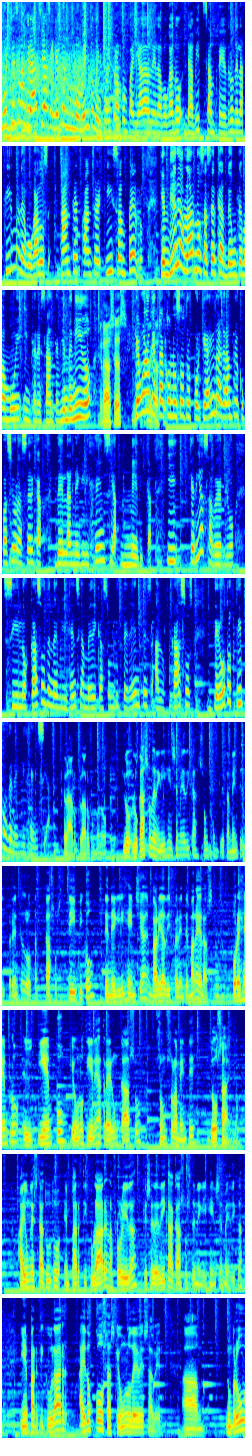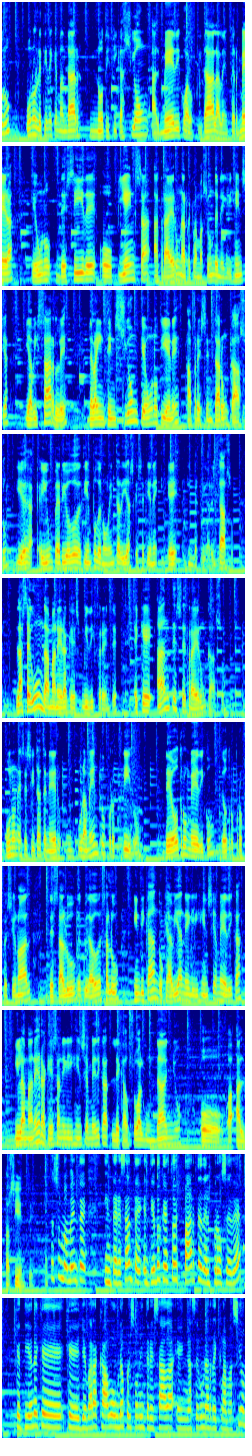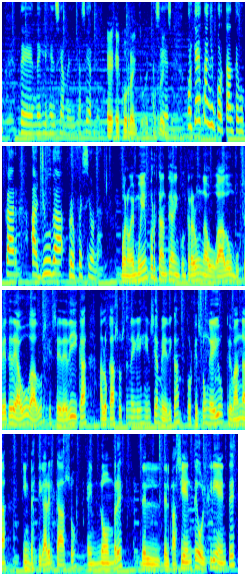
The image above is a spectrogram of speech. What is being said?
Muchísimas gracias. En este momento me encuentro acompañada del abogado David San Pedro de la firma de abogados Panther, Panther y San Pedro, quien viene a hablarnos acerca de un tema muy interesante. Bienvenido. Gracias. Qué bueno que está con nosotros porque hay una gran preocupación acerca de la negligencia médica. Y quería saber yo si los casos de negligencia médica son diferentes a los casos de otros tipos de negligencia. Claro, claro, cómo no. Lo- Los casos de negligencia médica son completamente diferentes de los casos típicos de negligencia en varias diferentes maneras. Por ejemplo, el tiempo que uno tiene a traer un caso son solamente dos años. Hay un estatuto en particular en la Florida que se dedica a casos de negligencia médica y en particular hay dos cosas que uno debe saber. Número uno, uno le tiene que mandar notificación al médico, al hospital, a la enfermera que uno decide o piensa atraer una reclamación de negligencia y avisarle de la intención que uno tiene a presentar un caso y hay un periodo de tiempo de 90 días que se tiene que investigar el caso. La segunda manera que es muy diferente es que antes de traer un caso, uno necesita tener un juramento por escrito de otro médico, de otro profesional de salud, de cuidado de salud, indicando que había negligencia médica y la manera que esa negligencia médica le causó algún daño o, al paciente. Esto es sumamente interesante. Entiendo que esto es parte del proceder que tiene que, que llevar a cabo una persona interesada en hacer una reclamación de negligencia médica, ¿cierto? Es, es correcto, es Así correcto. es. ¿Por qué es tan importante buscar ayuda profesional? Bueno, es muy importante encontrar un abogado, un bufete de abogados que se dedica a los casos de negligencia médica porque son ellos que van a investigar el caso en nombre del, del paciente o el cliente.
